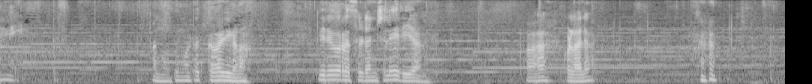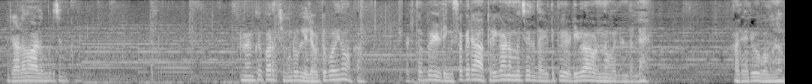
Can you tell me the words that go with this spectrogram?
അമ്മേ. അങ്ങോട്ടും ഇങ്ങോട്ടൊക്കെ വഴികളാ. ഇതൊരു റെസിഡൻഷ്യൽ ഏരിയ ആണ്. ആ കൊള്ളാലോ. ഒരാൾ വാളും പിടിച്ച് നിൽക്കണം നമുക്ക് കുറച്ചും കൂടി ഉള്ളിലോട്ട് പോയി നോക്കാം. അടുത്ത ബിൽഡിങ്സ് ഒക്കെ രാത്രി കാണുമ്പോൾ ചെറുതായിട്ട് പേടി ആവുന്ന പോലെ ഉണ്ടല്ലേ? ഒരേ രൂപങ്ങളും.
